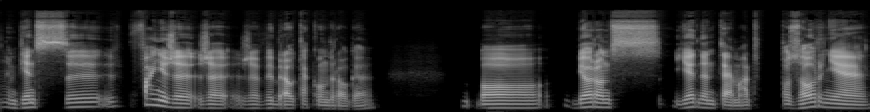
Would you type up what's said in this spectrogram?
więc y, fajnie, że, że, że wybrał taką drogę, bo biorąc jeden temat, pozornie,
